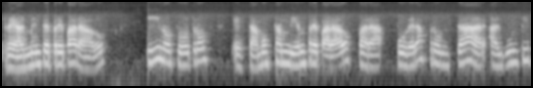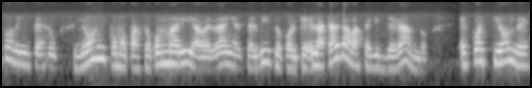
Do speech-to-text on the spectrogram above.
realmente preparados y nosotros estamos también preparados para poder afrontar algún tipo de interrupción como pasó con María, ¿verdad? En el servicio, porque la carga va a seguir llegando. Es cuestión de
